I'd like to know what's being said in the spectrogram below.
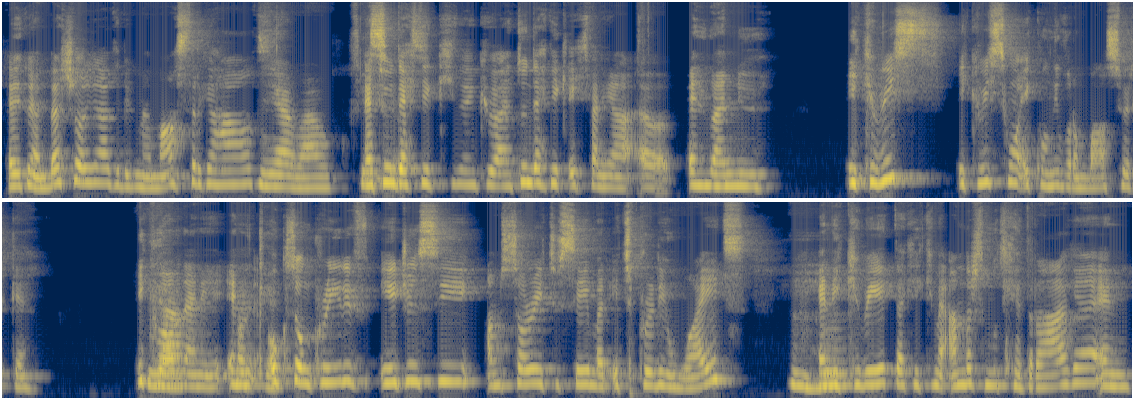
Heb ik mijn bachelor gehad, heb ik mijn master gehaald. Ja, wauw. En toen dacht ik, denk, wel, en toen dacht ik echt van, ja, eh, en wat nu? Ik wist, ik wist gewoon, ik wil niet voor een baas werken. Ik wou dat niet. En ook zo'n creative agency, I'm sorry to say, but it's pretty white. Mhm. En ik weet dat ik me anders moet gedragen. En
